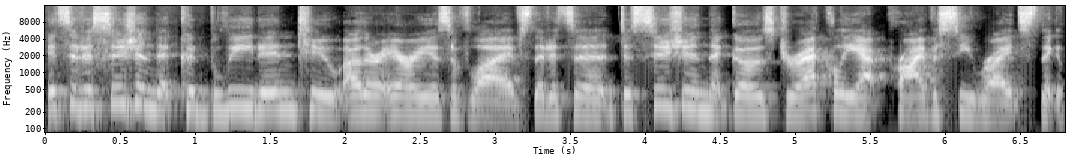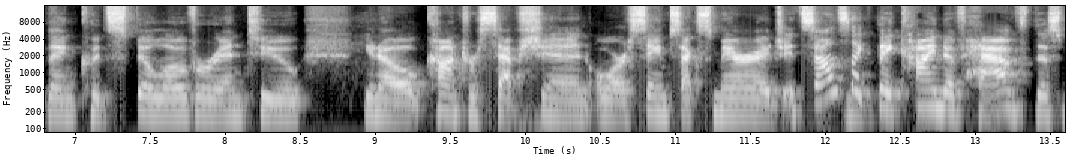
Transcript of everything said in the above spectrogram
it's a decision that could bleed into other areas of lives, that it's a decision that goes directly at privacy rights that then could spill over into, you know, contraception or same sex marriage. It sounds like they kind of have this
